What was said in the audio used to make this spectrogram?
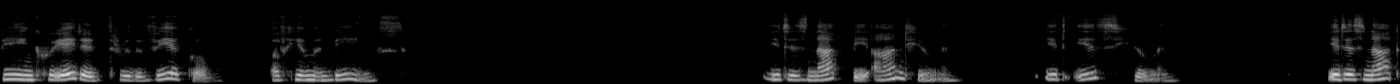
being created through the vehicle of human beings. It is not beyond human, it is human. It is not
